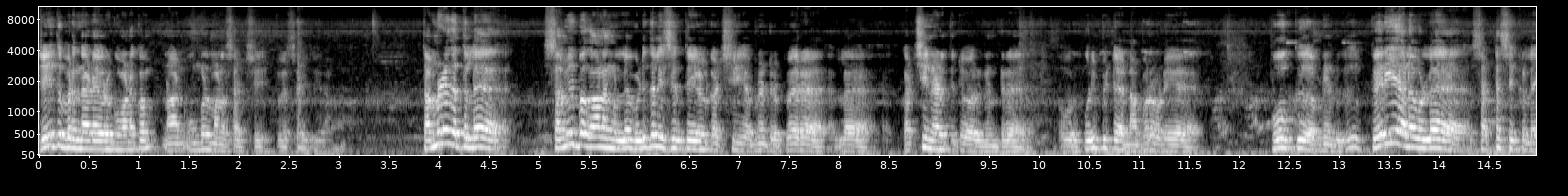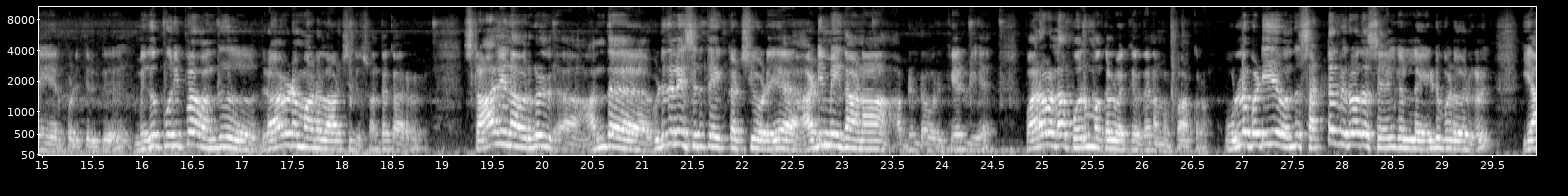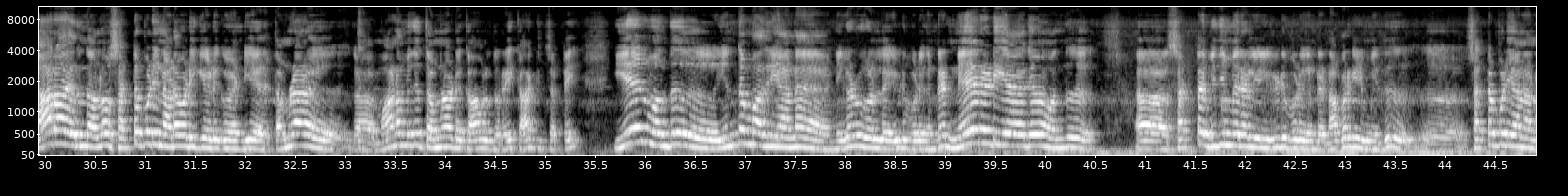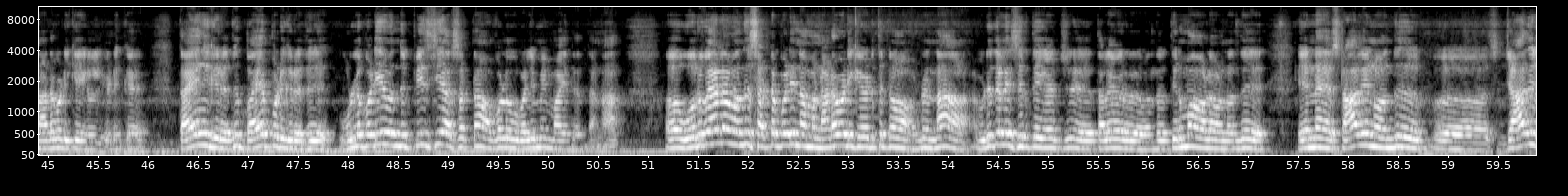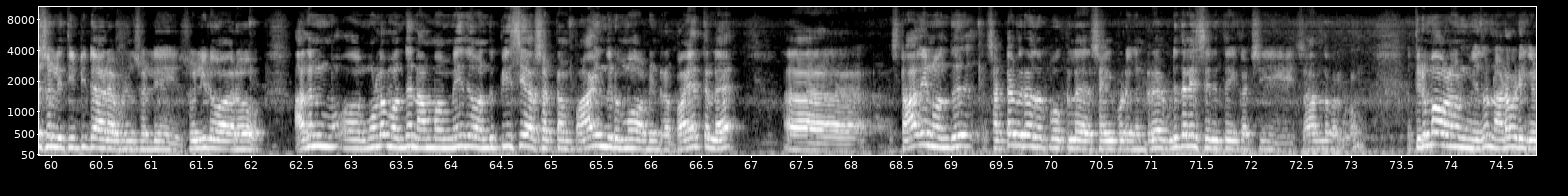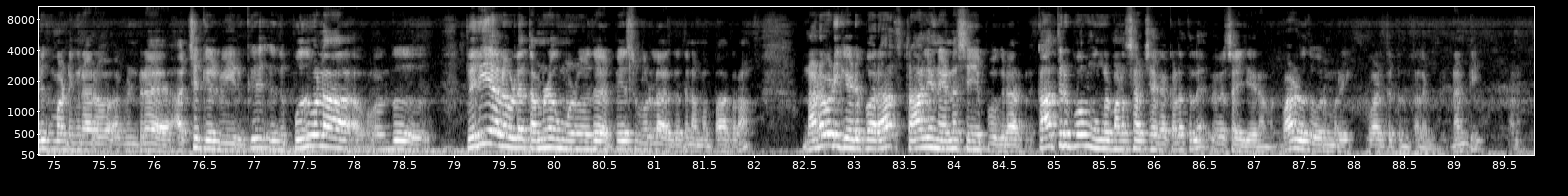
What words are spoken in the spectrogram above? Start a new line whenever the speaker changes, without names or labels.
ஜெயித்து பிறந்த அனைவருக்கும் வணக்கம். நான் உங்கள் மனசாட்சி விவசாயி ஜெயராமன். தமிழகத்தில் சமீப காலங்களில் விடுதலை சிறுத்தைகள் கட்சி அப்படின்ற பேரில் கட்சி நடத்திட்டு வருகின்ற ஒரு குறிப்பிட்ட நபருடைய போக்கு அப்படின்றது பெரிய அளவில் சட்ட சிக்கலை ஏற்படுத்தியிருக்கு. மிக குறிப்பாக வந்து திராவிட மாடல் ஆட்சிக்கு சொந்தக்காரர் ஸ்டாலின் அவர்கள் அந்த விடுதலை சிறுத்தை கட்சியோடைய அடிமைதானா அப்படின்ற ஒரு கேள்வியை பரவலாக பொதுமக்கள் வைக்கிறத நம்ம பார்க்குறோம். உள்ளபடியே வந்து சட்டவிரோத செயல்களில் ஈடுபடுபவர்கள் யாராக இருந்தாலும் சட்டப்படி நடவடிக்கை எடுக்க வேண்டிய தமிழ்நாடு கா- தமிழ்நாடு காவல்துறை காக்கி சட்டை ஏன் வந்து இந்த மாதிரியான நிகழ்வுகளில் ஈடுபடுகின்ற நேரடியாக வந்து சட்ட விதிமீறலில் ஈடுபடுகின்ற நபர்கள் மீது சட்டப்படியான நடவடிக்கைகள் எடுக்க தயங்குகிறது பயப்படுகிறது. உள்ளபடியே வந்து பிசிஆர் சட்டம் அவ்வளவு வலிமை வாய்ந்தது தானா ஒருவேளை வந்து சட்டப்படி நம்ம நடவடிக்கை எடுத்துட்டோம் அப்படின்னா விடுதலை சிறுத்தை கட்சி தலைவர் வந்து திருமாவளவன் வந்து என்ன ஸ்டாலின் வந்து ஜாதி சொல்லி திட்டாரு அப்படின்னு சொல்லி சொல்லிடுவாரோ? அதன் மூ- மூலம் வந்து நம்ம மீது வந்து பிசிஆர் சட்டம் பாய்ந்துடுமோ அப்படின்ற பயத்தில் ஸ்டாலின் வந்து சட்டவிரோத போக்கில் செயல்படுகின்ற விடுதலை சிறுத்தை கட்சி சார்ந்தவர்களும் திருமாவளவன் மீதும் நடவடிக்கை எடுக்க மாட்டேங்கிறாரோ அப்படின்ற அச்சக்கேள்வி இருக்குது இது பொதுவலாக வந்து பெரிய அளவில் தமிழகம் முழுவதும் பேசுபொருளாக இருக்கிறத நம்ம பார்க்குறோம். நடவடிக்கை எடுப்பாரா? ஸ்டாலின் என்ன செய்ய போகிறார்? காத்திருப்போம். உங்கள் மனசாட்சியாக களத்தில் விவசாயி ஜெயராமன். வாழ்வது ஒரு முறை வாழ்த்துக்கள் தலைமுறை. நன்றி. வணக்கம்.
